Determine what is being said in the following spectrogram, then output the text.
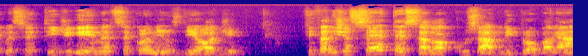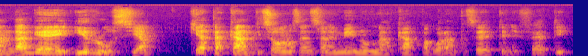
questo è TG Gamers e con le news di oggi. FIFA 17 è stato accusato di propaganda gay in Russia. Che attaccanti sono senza nemmeno una K47 in effetti?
